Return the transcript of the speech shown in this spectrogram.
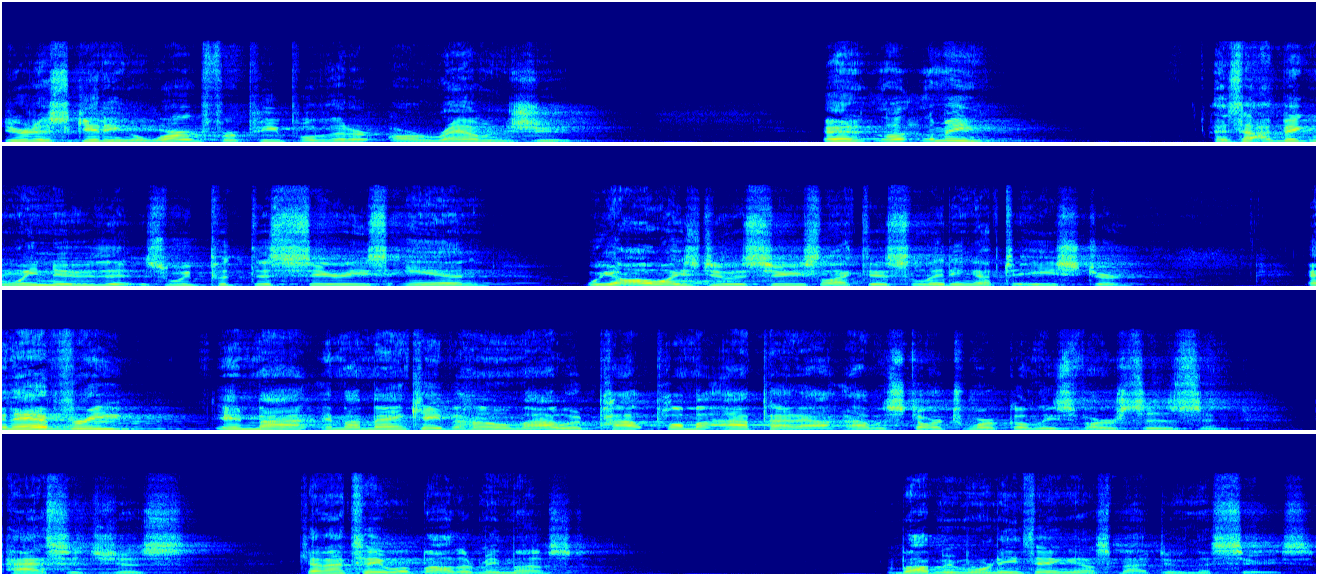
You're just getting a word for people that are, around you. And let, let me, as I begin, we knew that as we put this series in, we always do a series like this leading up to Easter. And every in my in my man cave at home, I would pull my iPad out. I would start to work on these verses and passages. Can I tell you what bothered me most? What bothered me more than anything else about doing this series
